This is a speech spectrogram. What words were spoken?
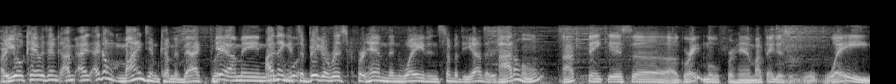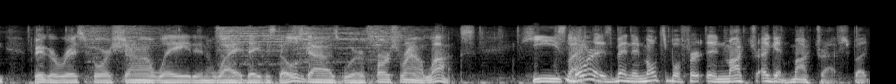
Are you okay with him? I, I don't mind him coming back. But Yeah, I mean, I think it's a bigger risk for him than Wade and some of the others. I don't. I think it's a, a great move for him. I think it's a way bigger risk for Shaun Wade and a Wyatt Davis. Those guys were first round locks. He's like Laura has been in multiple for, in mock dra- again mock drafts, but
